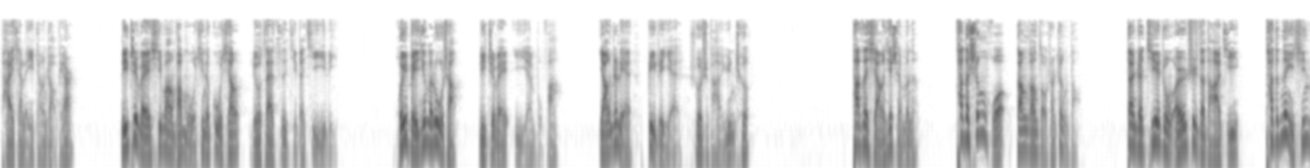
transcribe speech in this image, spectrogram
拍下了一张照片李志伟希望把母亲的故乡留在自己的记忆里。回北京的路上，李志伟一言不发，仰着脸，闭着眼，说是怕晕车。他在想些什么呢？他的生活刚刚走上正道，但这接踵而至的打击，他的内心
